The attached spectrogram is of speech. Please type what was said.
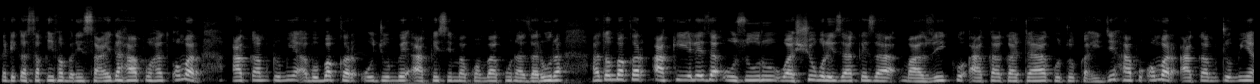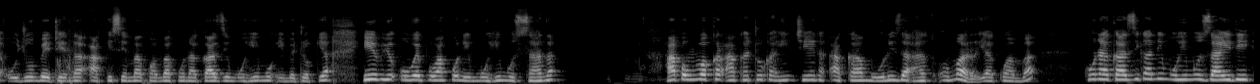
katika sakifa bani saida hapo hat umar akamtumia abubakar ujumbe akisema kwamba kuna dharura. Hat abubakar akieleza uzuru wa shughuli zake za maziko akakataa kutoka nje hapo umar akamtumia ujumbe tena akisema kwamba kuna kazi muhimu imetokea. Hivyo uwepo wako ni muhimu sana. Hapo abubakar akatoka nje na akamuuliza hat umar ya kwamba kuna kazi gani muhimu zaidi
